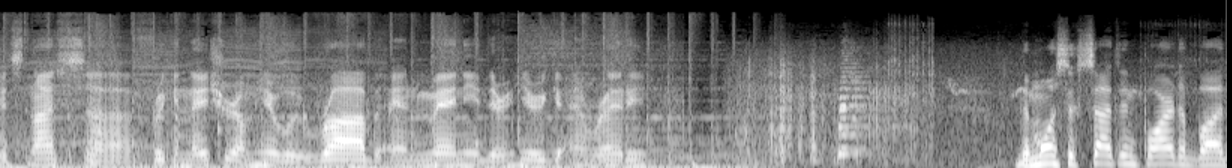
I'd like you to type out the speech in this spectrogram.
It's nice uh, freaking nature. I'm here with Rob and Manny. They're here getting ready. The most exciting part about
